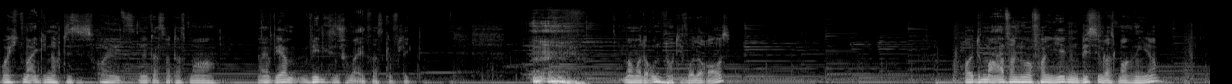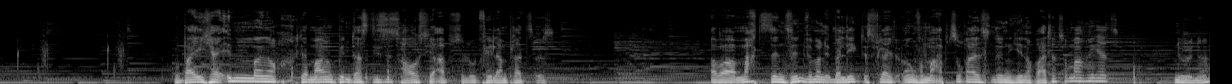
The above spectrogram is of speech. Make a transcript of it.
Bräuchten wir eigentlich noch dieses Holz, ne, dass wir das mal. Na, wir haben wenigstens schon mal etwas geflickt. Machen wir da unten noch die Wolle raus. Heute mal einfach nur von jedem ein bisschen was machen hier. Wobei ich ja immer noch der Meinung bin, dass dieses Haus hier absolut fehl am Platz ist. Aber macht es denn Sinn, wenn man überlegt, es vielleicht irgendwann mal abzureißen, denn hier noch weiterzumachen jetzt? Nö, ne?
